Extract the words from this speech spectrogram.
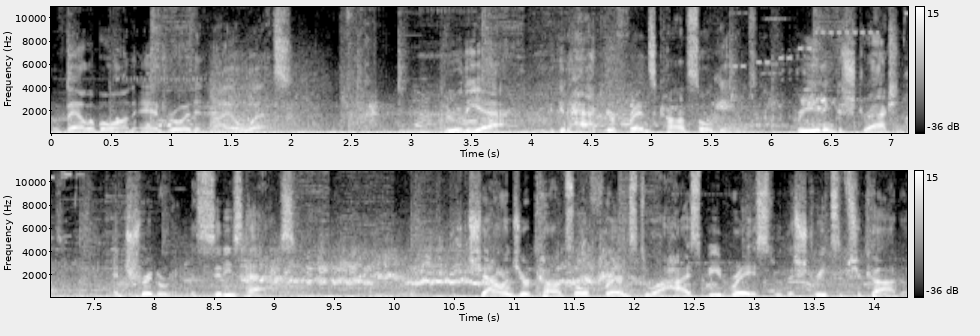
available on Android and iOS. Through the app, you can hack your friends' console games, creating distractions and triggering the city's hacks. Challenge your console friends to a high-speed race through the streets of Chicago.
